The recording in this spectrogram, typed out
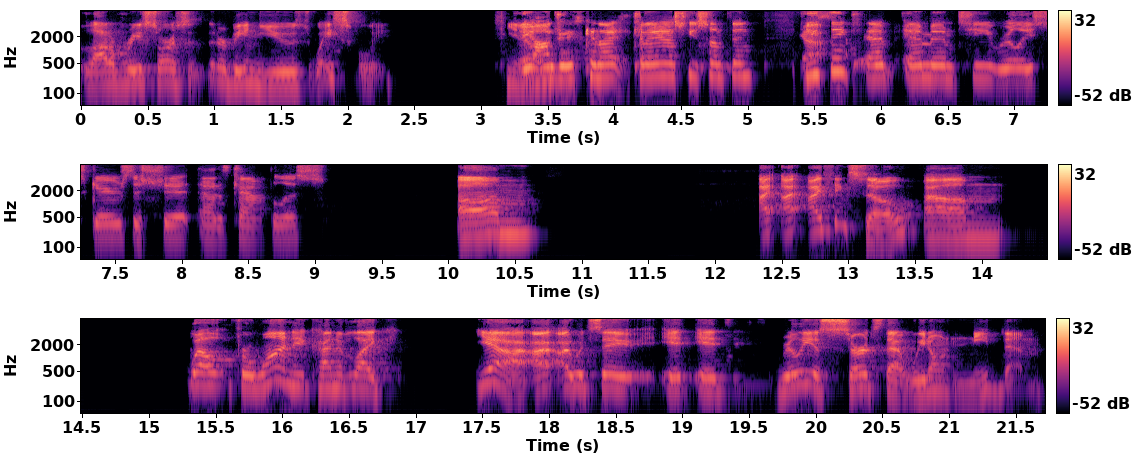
a lot of resources that are being used wastefully. You hey, Andres, can I can I ask you something? Yeah. Do you think M- MMT really scares the shit out of capitalists? Um, I, I, I think so. Um, well, for one, it kind of like, yeah, I, I would say it it really asserts that we don't need them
